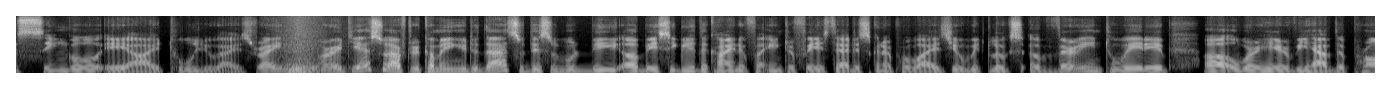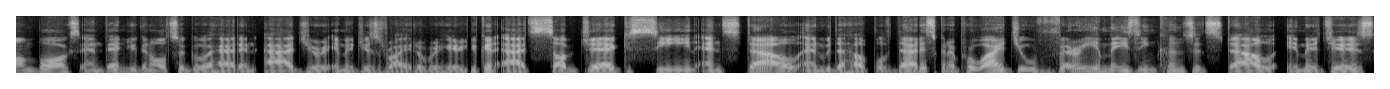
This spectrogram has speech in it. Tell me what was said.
single AI tool, you guys, right? All right, yeah. So after coming into that, so this would be uh, basically the kind of uh, interface that is going to provide you, which looks uh, very intuitive. Uh, over here, we have the prompt box, and then you can also go ahead and add your images right over here. You can add subject, scene, and style, and with the help of that, it's going to provide you very amazing consistent style images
